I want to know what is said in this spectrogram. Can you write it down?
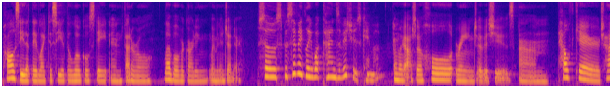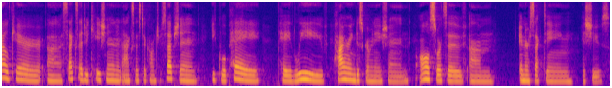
policy that they'd like to see at the local, state, and federal level regarding women and gender. So, specifically, what kinds of issues came up? Oh my gosh, a whole range of issues um, healthcare, childcare, uh, sex education and access to contraception, equal pay, paid leave, hiring discrimination, all sorts of um, intersecting issues.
